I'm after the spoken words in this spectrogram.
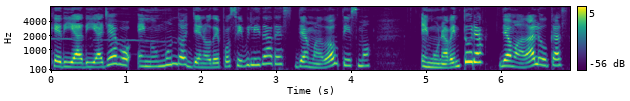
que día a día llevo en un mundo lleno de posibilidades llamado autismo en una aventura llamada Lucas.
